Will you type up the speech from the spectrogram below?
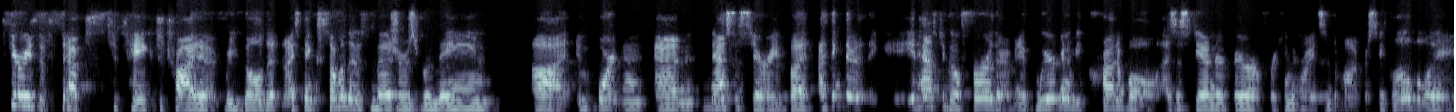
series of steps to take to try to rebuild it. And I think some of those measures remain uh, important and necessary, but I think that it has to go further. I mean, if we're going to be credible as a standard bearer for human rights and democracy globally,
